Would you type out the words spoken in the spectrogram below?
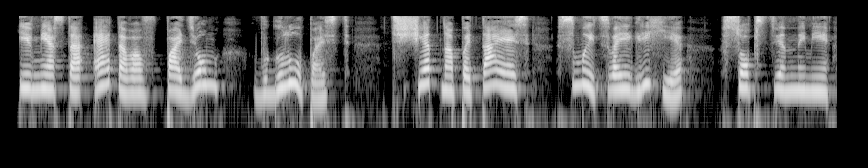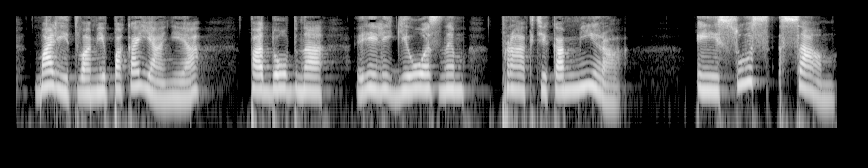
и вместо этого впадем в глупость, тщетно пытаясь смыть свои грехи собственными молитвами покаяния, подобно религиозным практикам мира. Иисус сам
